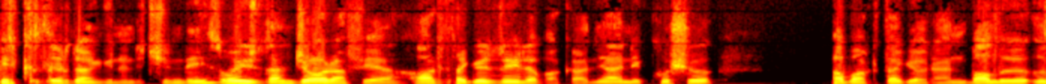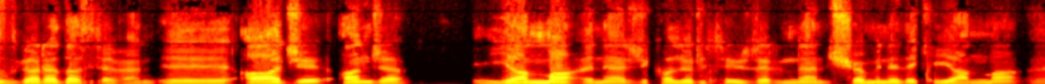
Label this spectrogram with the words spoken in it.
bir kısır döngünün içindeyiz. O yüzden coğrafyaya arsa gözüyle bakan yani kuşu tabakta gören, balığı ızgarada seven, e, ağacı ancak yanma enerji kalorisi üzerinden şöminedeki yanma e,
